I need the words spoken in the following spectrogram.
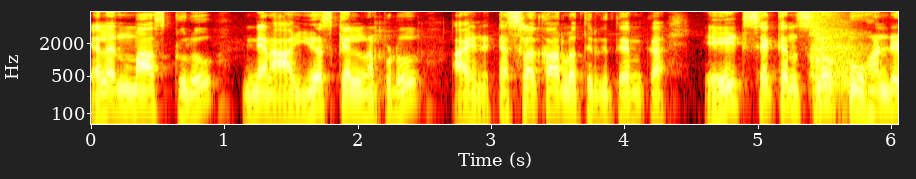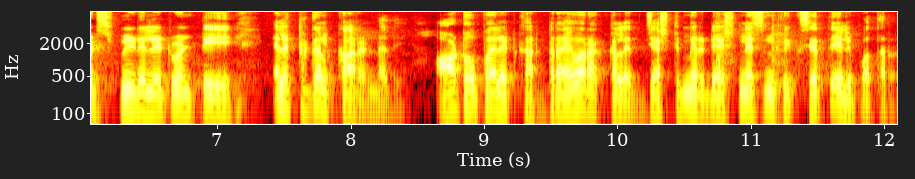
ఎలన్ మాస్కులు నేను ఆ యుఎస్కి వెళ్ళినప్పుడు ఆయన టెస్లా కార్లో తిరిగితే కనుక ఎయిట్ సెకండ్స్లో టూ హండ్రెడ్ స్పీడ్ వెళ్ళేటువంటి ఎలక్ట్రికల్ కార్ అండి అది. ఆటో పైలట్ కార్ డ్రైవర్ అక్కర్లేదు జస్ట్ మీరు డెస్టినేషన్ ఫిక్స్ అయితే వెళ్ళిపోతారు.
